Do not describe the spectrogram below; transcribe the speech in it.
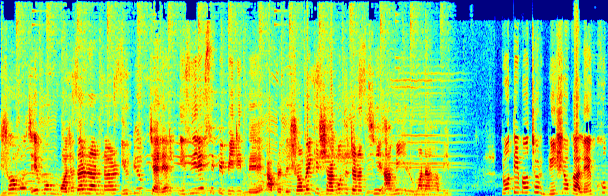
সহজ এবং মজাদার রান্নার ইউটিউব চ্যানেল ইজি রেসিপি বিডিতে আপনাদের সবাইকে স্বাগত জানাচ্ছি আমি রুমানা হাবিব। প্রতি বছর গ্রীষ্মকালে খুব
